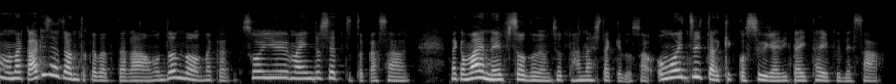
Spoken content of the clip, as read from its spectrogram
もなんかアリサちゃんとかだったらもうどんどんなんかそういうマインドセットとかさなんか前のエピソードでもちょっと話したけどさ思いついたら結構すぐやりたいタイプでさ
